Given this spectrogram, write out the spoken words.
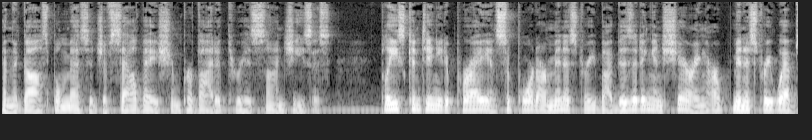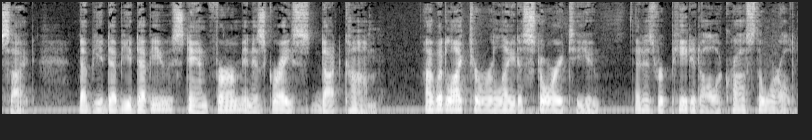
and the gospel message of salvation provided through His Son Jesus. Please continue to pray and support our ministry by visiting and sharing our ministry website, www.standfirminhisgrace.com. I would like to relate a story to you that is repeated all across the world.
